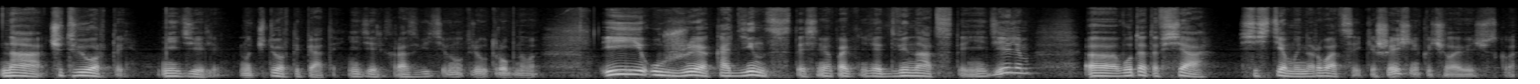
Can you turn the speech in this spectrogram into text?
на четвертой неделе, ну, четвертой, пятой неделях развития внутриутробного. И уже к 11, если мне память не 12 неделям э, вот эта вся система иннервации кишечника человеческого,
